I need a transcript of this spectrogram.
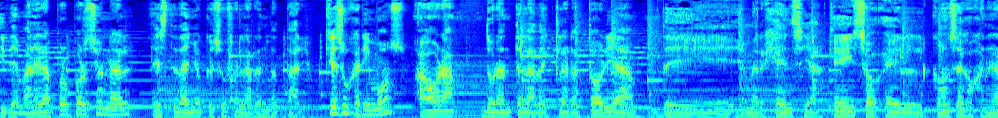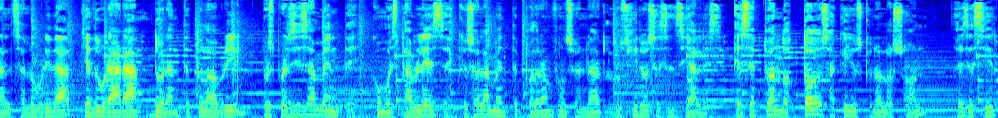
y de manera proporcional este daño que sufre el arrendatario. ¿Qué sugerimos? Ahora, durante la declaratoria de emergencia que hizo el Consejo General de Salubridad, que durará durante todo abril, pues precisamente como establece que solamente podrán funcionar los giros esenciales, exceptuando todos aquellos que no lo son, es decir,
